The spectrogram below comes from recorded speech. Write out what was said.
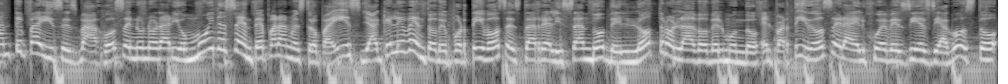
ante Países Bajos en un horario muy decente para nuestro país, ya que el evento deportivo se está realizando del otro lado del mundo. El partido será el jueves 10 de agosto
